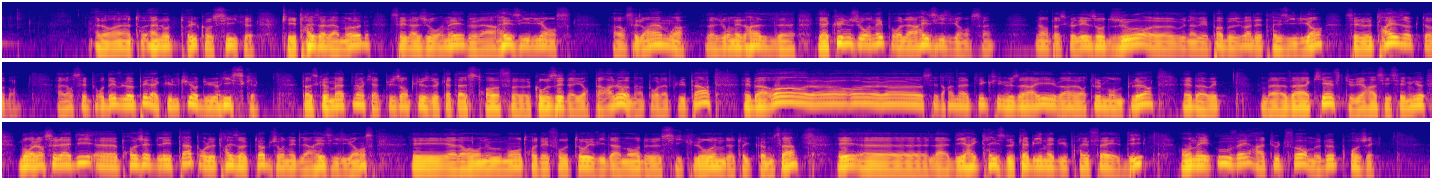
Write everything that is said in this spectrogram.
alors un, autre truc aussi qui est très à la mode, c'est la journée de la résilience. Alors c'est dans un mois. La journée de, il n'y a qu'une journée pour la résilience. Hein. Non, parce que les autres jours, euh, vous n'avez pas besoin d'être résilient. C'est le 13 octobre. Alors c'est pour développer la culture du risque. Parce que maintenant qu'il y a de plus en plus de catastrophes euh, causées d'ailleurs par l'homme, hein, pour la plupart, eh ben, oh là là, oh là là, c'est dramatique ce qui nous arrive, alors tout le monde pleure. Eh ben oui, ben, va à Kiev, tu verras si c'est mieux. Bon, alors cela dit, euh, projet de l'État pour le 13 octobre, journée de la résilience. Et alors on nous montre des photos évidemment de cyclones, de trucs comme ça. Et euh, la directrice de cabinet du préfet dit on est ouvert à toute forme de projet.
